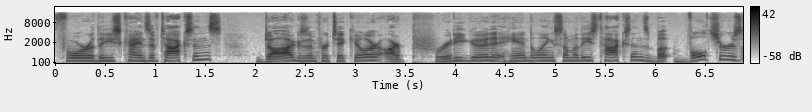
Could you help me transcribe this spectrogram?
for these kinds of toxins. Dogs, in particular, are pretty good at handling some of these toxins, but vultures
